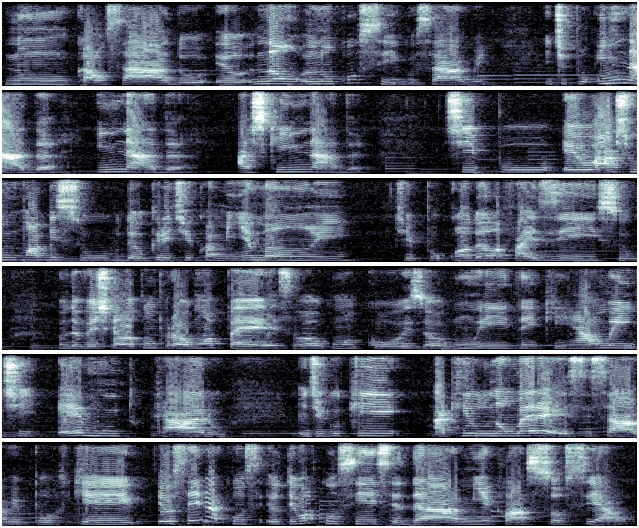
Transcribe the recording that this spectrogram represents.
num calçado. Eu não, eu não consigo, sabe? E tipo, em nada, em nada. Acho que em nada. Tipo, eu acho um absurdo, eu critico a minha mãe, tipo, quando ela faz isso, quando eu vejo que ela comprou alguma peça ou alguma coisa, ou algum item que realmente é muito caro, eu digo que aquilo não merece, sabe? Porque eu sei eu tenho uma consciência da minha classe social.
